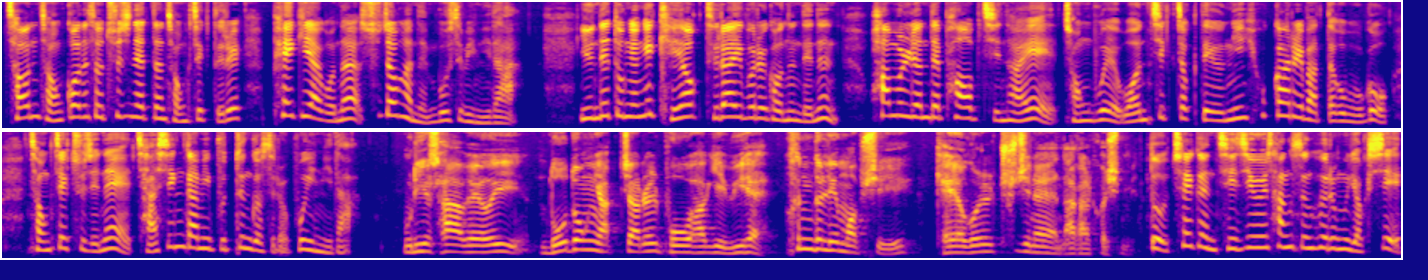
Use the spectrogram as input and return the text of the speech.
전 정권에서 추진했던 정책들을 폐기하거나 수정하는 모습입니다. 윤 대통령이 개혁 드라이브를 거는 데는 화물연대 파업 진화에 정부의 원칙적 대응이 효과를 봤다고 보고 정책 추진에 자신감이 붙은 것으로 보입니다. 우리 사회의 노동 약자를 보호하기 위해 흔들림 없이 개혁을 추진해 나갈 것입니다. 또 최근 지지율 상승 흐름 역시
